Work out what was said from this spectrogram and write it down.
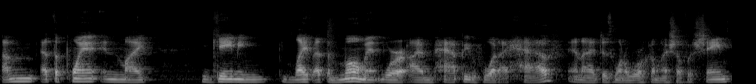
I'm at the point in my gaming life at the moment where I'm happy with what I have, and I just want to work on my shelf of shame,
